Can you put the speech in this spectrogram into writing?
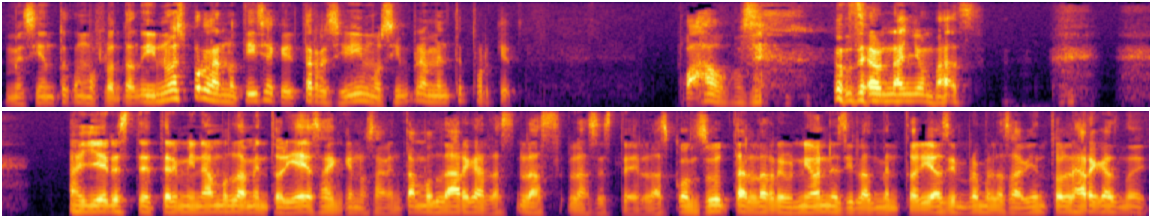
me siento como flotando. Y no es por la noticia que ahorita recibimos, simplemente porque, wow, o sea, un año más. Ayer este, terminamos la mentoría, ya saben que nos aventamos largas este, las consultas, las reuniones y las mentorías, siempre me las aviento largas, ¿no? Y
